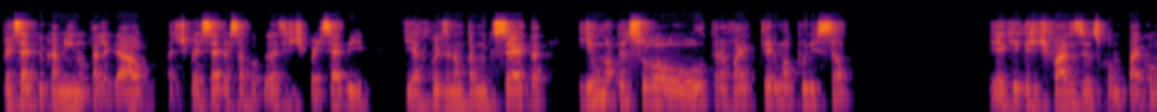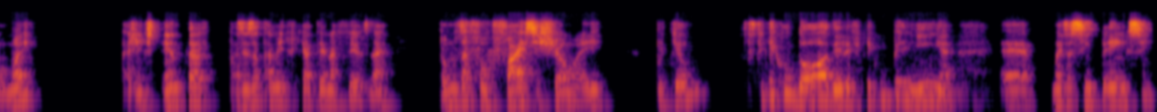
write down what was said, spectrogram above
percebe que o caminho não está legal, a gente percebe essa arrogância, a gente percebe que a coisa não está muito certa, e uma pessoa ou outra vai ter uma punição. E aí o que, que a gente faz, às vezes, como pai, como mãe? A gente tenta fazer exatamente o que a Atena fez, né? Vamos afofar esse chão aí, porque eu fiquei com dó dele, fiquei com peninha. É, mas assim, pensem,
